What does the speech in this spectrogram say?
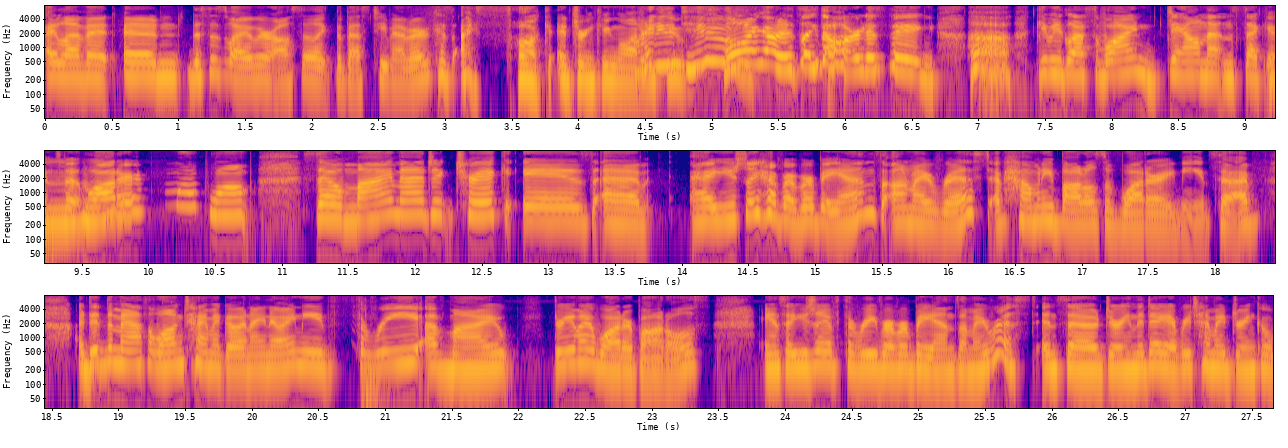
I love it. And this is why we're also like the best team ever because I suck at drinking water. I do too. Oh my God, it's like the hardest thing. Uh, give me a glass of wine, down that in seconds. Mm-hmm. But water, womp. So my magic trick is um, I usually have rubber bands on my wrist of how many bottles of water I need. So I've I did the math a long time ago and I know I need 3 of my three of my water bottles. And so I usually have three rubber bands on my wrist. And so during the day every time I drink a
